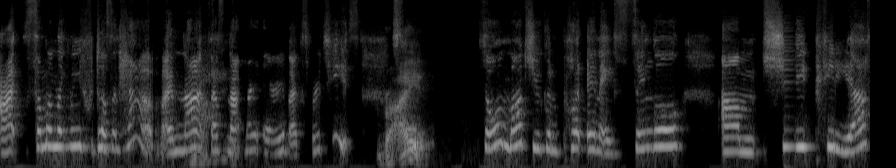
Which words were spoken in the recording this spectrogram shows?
I someone like me who doesn't have. I'm not. Right. That's not my area of expertise. Right. So so much you can put in a single um, sheet PDF.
